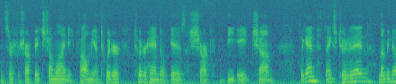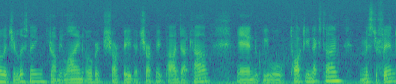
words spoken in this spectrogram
and search for Sharkbait Chumline. You can follow me on Twitter. Twitter handle is SharkB8Chum. So again, thanks for tuning in. Let me know that you're listening. Drop me a line over at sharkbait at sharkbaitpod.com. And we will talk to you next time. Mr. Finn,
